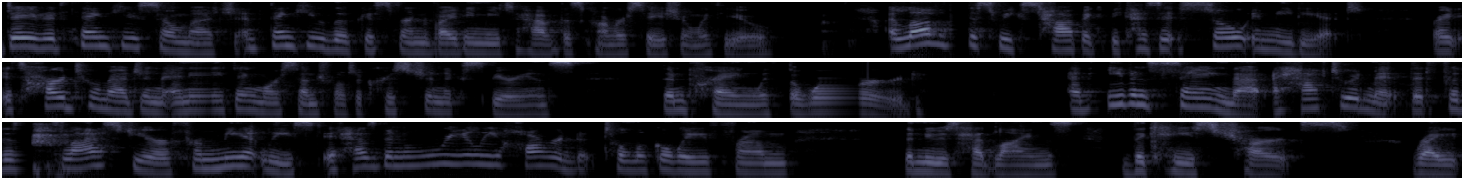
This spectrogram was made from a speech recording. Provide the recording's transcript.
David, thank you so much. And thank you, Lucas, for inviting me to have this conversation with you. I love this week's topic because it's so immediate, right? It's hard to imagine anything more central to Christian experience than praying with the word. And even saying that, I have to admit that for this last year, for me at least, it has been really hard to look away from the news headlines, the case charts, right?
